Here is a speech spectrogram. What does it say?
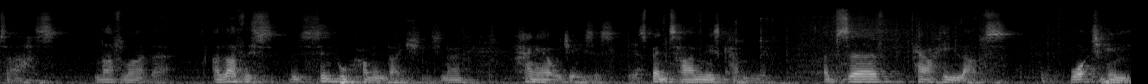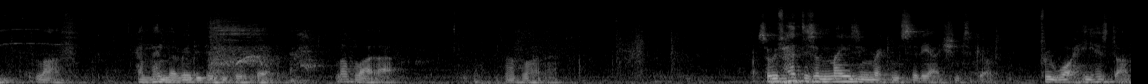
to us. Love like that. I love this, these simple commendations, you know. Hang out with Jesus, yeah. spend time in his company, observe how he loves. Watch him love. And then the really difficult bit. Love like that. Love like that. So we've had this amazing reconciliation to God. through what he has done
